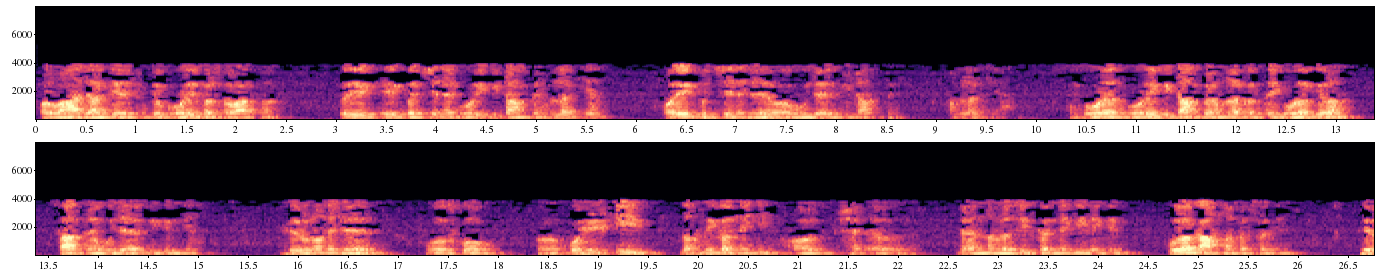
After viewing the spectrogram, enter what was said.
اور وہاں جا کے کیونکہ گھوڑے پر سوار تھا، تو ایک ایک بچے نے گھوڑے کی ٹانگ پہ حملہ کیا اور ایک بچے نے جو ہے ابو جہل کی ٹانگ پہ حملہ کیا۔ گھوڑا، گھوڑے کی ٹانگ پہ حملہ کرتے ہی گھوڑا گرا، ساتھ میں ابو جہل بھی گر گیا۔ پھر انہوں نے جو ہے وہ اس کو کوشش کی زخمی کرنے کی اور جہنم رسید کرنے کی، لیکن پورا کام نہ کر سکے۔ پھر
